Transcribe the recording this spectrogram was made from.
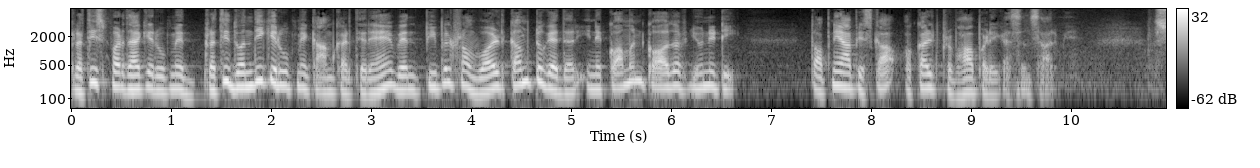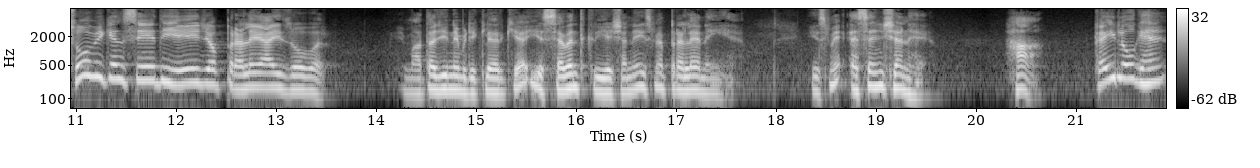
प्रतिस्पर्धा के रूप में, प्रतिद्वंदी के रूप में काम करते रहे when people from world come together in a common cause of unity तो अपने आप इसका अकल्ट प्रभाव पड़ेगा संसार में। So we can say age of pralaya is over Mata ji ने भी डिक्लेयर किया, ये सेवेंथ क्रिएशन है, इसमें प्रलय नहीं है। इसमें एसेंशन है। हाँ कई लोग हैं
